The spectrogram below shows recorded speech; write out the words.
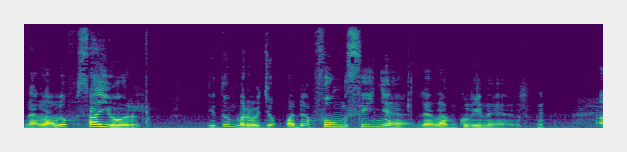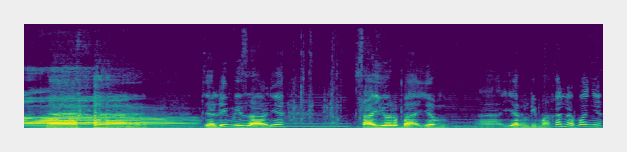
Nah lalu sayur itu merujuk pada fungsinya dalam kuliner. Oh. Jadi misalnya sayur bayam, nah, yang dimakan apanya?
